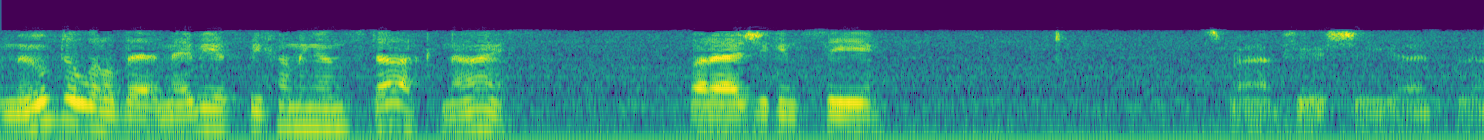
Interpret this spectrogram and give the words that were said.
Moved a little bit. Maybe it's becoming unstuck. Nice. But as you can see, let's run up here, show you guys the.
